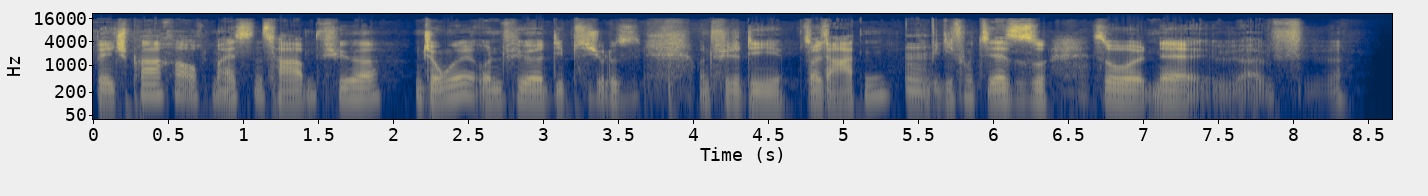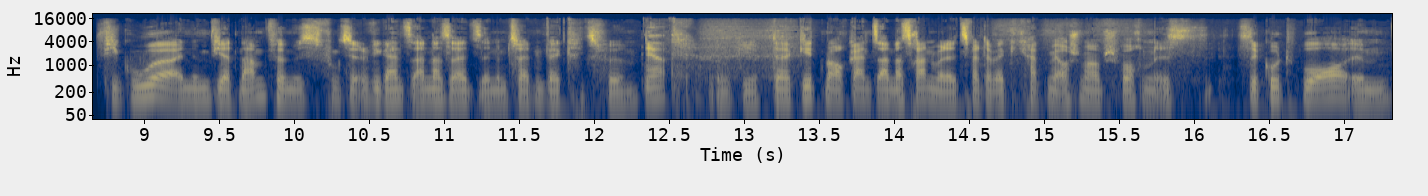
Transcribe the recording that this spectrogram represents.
Bildsprache auch meistens haben für Dschungel und für die Psychologie und für die Soldaten, mhm. wie die funktionieren. Also so, so eine äh, Figur in einem Vietnam-Film ist, funktioniert irgendwie ganz anders als in einem Zweiten Weltkriegsfilm. Ja. Irgendwie. Da geht man auch ganz anders ran, weil der Zweite Weltkrieg hatten wir auch schon mal besprochen, ist The Good War im,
